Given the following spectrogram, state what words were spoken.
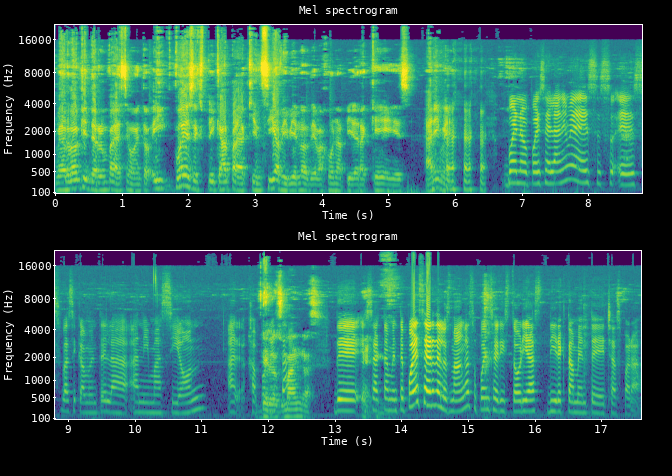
Perdón que interrumpa en este momento. ¿Y puedes explicar para quien siga viviendo debajo de una piedra qué es anime? bueno, pues el anime es, es, básicamente la animación japonesa. De los mangas. De, exactamente. Puede ser de los mangas o pueden ser historias directamente hechas para,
